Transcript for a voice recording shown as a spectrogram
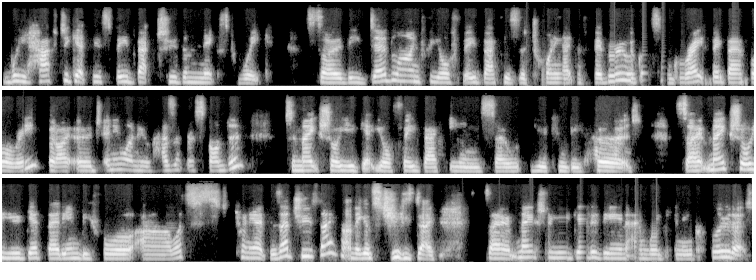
We have to get this feedback to them next week. So the deadline for your feedback is the 28th of February. We've got some great feedback already, but I urge anyone who hasn't responded to make sure you get your feedback in so you can be heard. So make sure you get that in before uh, what's 28th? Is that Tuesday? I think it's Tuesday. So make sure you get it in and we can include it.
